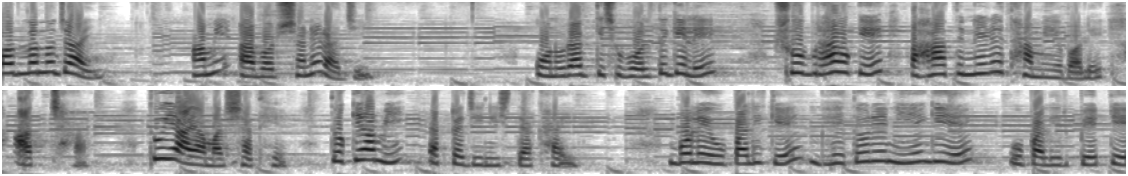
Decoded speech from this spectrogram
বদলানো যায়? আমি আবর্ষণে রাজি। অনুরাগ কিছু বলতে গেলে শুভ্রা ওকে হাত নেড়ে থামিয়ে বলে আচ্ছা তুই আয় আমার সাথে, তোকে আমি একটা জিনিস দেখাই। বলে উপালিকে ভেতরে নিয়ে গিয়ে উপালির পেটে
